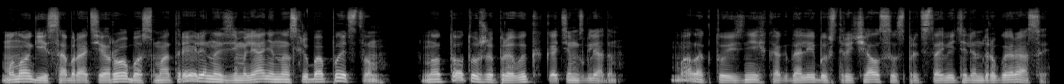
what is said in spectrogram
Многие собратья Роба смотрели на землянина с любопытством, но тот уже привык к этим взглядам. Мало кто из них когда-либо встречался с представителем другой расы,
